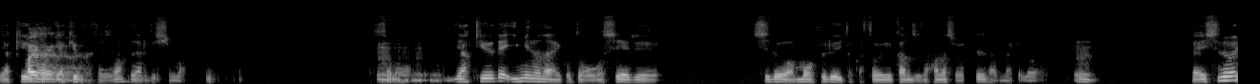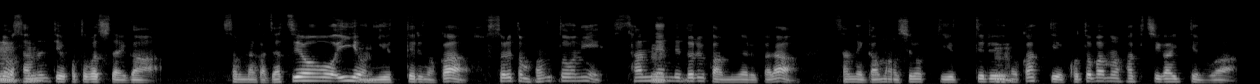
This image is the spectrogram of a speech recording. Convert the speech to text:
野球部、はいはいはいはい。野球部の人たちのダルビッシュも。その、うんうん。うん野球で意味のないことを教える指導はもう古いとかそういう感じの話をしてたんだけど、うん。で石の上にもうんうん3年っていう言葉自体が、そのなんか雑用をいいように言ってるのか、それとも本当に3年で努力が実るから3年我慢しろって言ってるのかっていう言葉の履き違いっていうのは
